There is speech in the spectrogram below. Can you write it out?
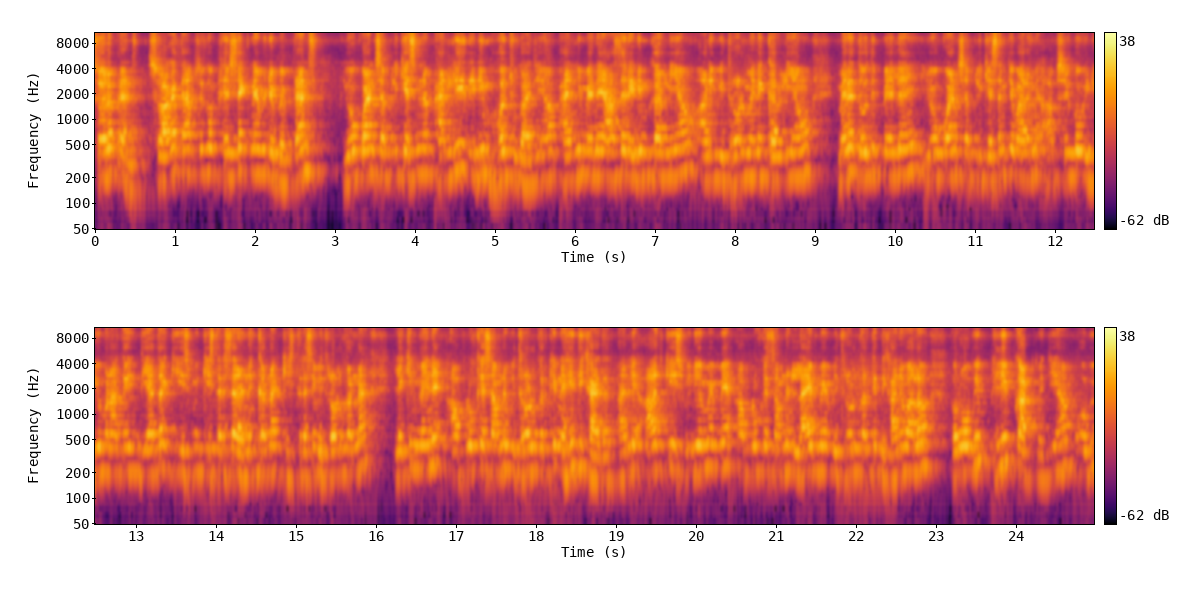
सोलो फ्रेंड्स स्वागत है आप सभी को फिर से एक नए वीडियो पे। फ्रेंड्स यो कॉइन्स एप्लीकेशन में फाइनली रिडीम हो चुका है। जी हाँ फाइनली मैंने यहाँ से रिडीम कर लिया हूँ। और विथड्रॉल मैंने कर लिया हूँ। मैंने दो दिन पहले यो कॉइन्स एप्लीकेशन के बारे में आप सभी को वीडियो बना कर दिया था कि इसमें किस तरह से अर्निंग करना, किस तरह से विथड्रॉल करना, लेकिन मैंने आप लोग के सामने विथड्रॉल करके नहीं दिखाया था। फाइनली आज की इस वीडियो में मैं आप लोग के सामने लाइव में विथड्रॉल करके दिखाने वाला हूँ और वो भी फ्लिपकार्ट में। जी हाँ वो भी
